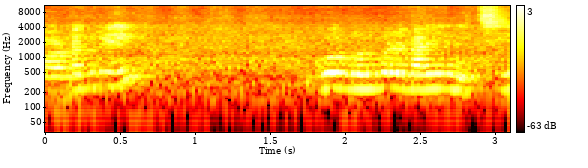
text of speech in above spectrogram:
পরোটাগুলি গোল গোল করে বানিয়ে নিচ্ছি।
